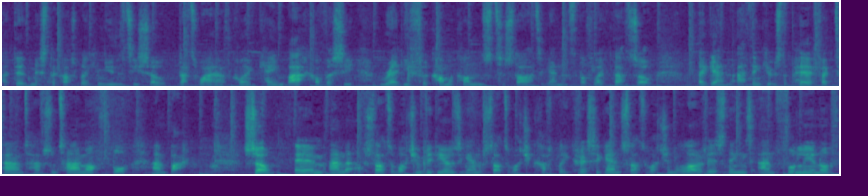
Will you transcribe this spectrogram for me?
I did miss the cosplay community, so that's why I've came back, obviously ready for Comic Cons to start again and stuff like that. So again, I think it was the perfect time to have some time off, but I'm back. So, um, and I've started watching videos again, I've started watching Cosplay Chris again, started watching a lot of his things, and funnily enough,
